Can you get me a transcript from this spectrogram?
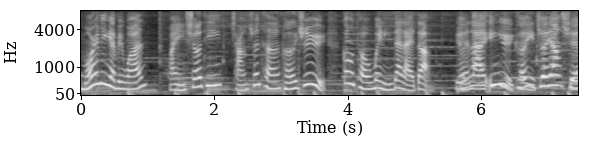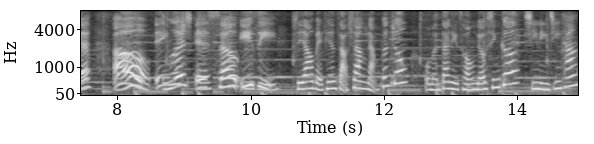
Morning, everyone！欢迎收听常春藤和知宇共同为您带来的《原来英语可以这样学》。Oh, English is so easy！只要每天早上两分钟，我们带你从流行歌、心灵鸡汤、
